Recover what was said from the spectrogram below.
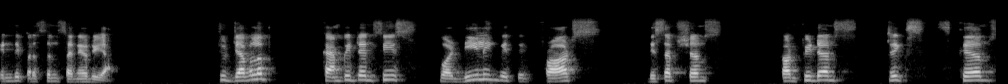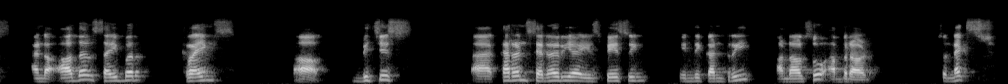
in the present scenario. To develop competencies for dealing with frauds, deceptions, confidence, tricks, scams, and other cyber crimes, uh, which is uh, current scenario is facing in the country and also abroad. So next.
